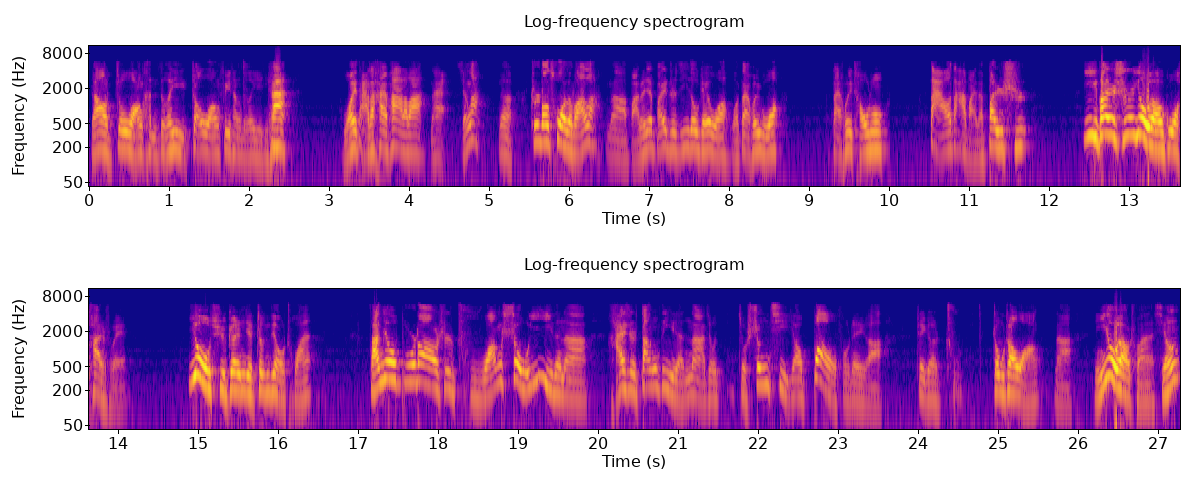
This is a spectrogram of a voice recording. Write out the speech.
然后周王很得意，昭王非常得意，你看我也打他害怕了吧？哎，行了，那，知道错就完了，那把这些白雉鸡都给我，我带回国，带回朝中，大摇大摆的班师，一班师又要过汉水，又去跟人家征调船，咱就不知道是楚王授意的呢。还是当地人呐，就就生气，要报复这个这个楚周昭王啊！你又要船，行，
